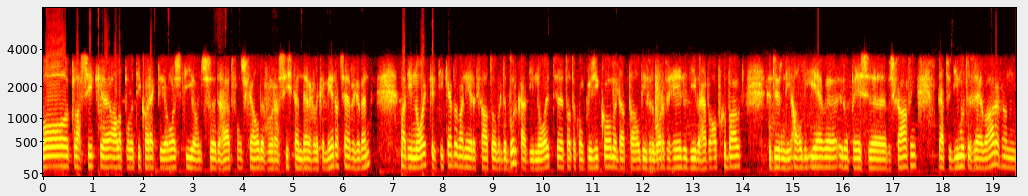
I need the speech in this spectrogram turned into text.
Oh, klassiek. Uh, alle politiek correcte jongens die ons uh, de huid van schelden voor racisten en dergelijke meer. Dat zijn we gewend. Maar die nooit kritiek hebben wanneer het gaat over de burka. Die nooit uh, tot de conclusie komen dat al die verworvenheden die we hebben opgebouwd gedurende die, al die eeuwen Europese beschaving, dat we die moeten vrijwaren van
